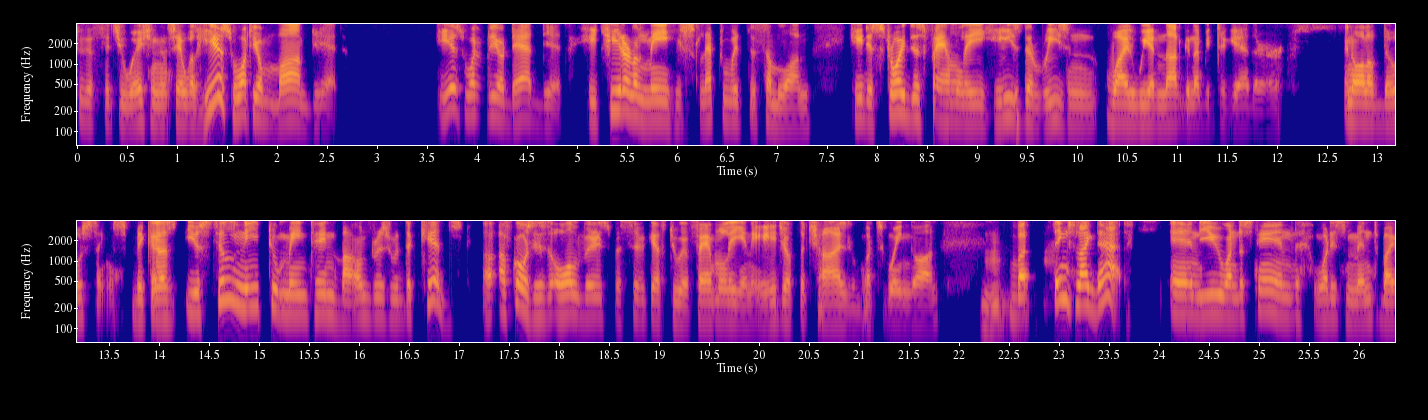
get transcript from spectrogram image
to the situation and say, well, here's what your mom did. Here's what your dad did. He cheated on me. He slept with someone. He destroyed this family. He's the reason why we are not going to be together and all of those things because you still need to maintain boundaries with the kids. Uh, of course, it's all very specific as to a family and age of the child and what's going on, mm-hmm. but things like that. And you understand what is meant by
